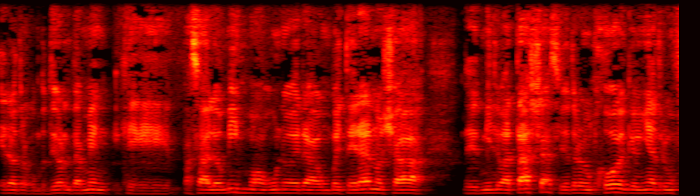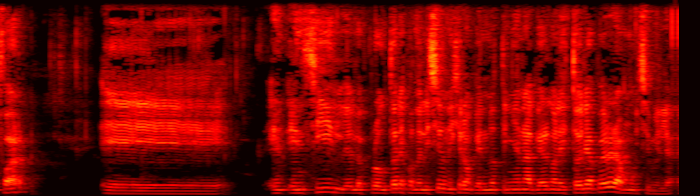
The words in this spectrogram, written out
Era otro competidor también que pasaba lo mismo. Uno era un veterano ya de mil batallas y otro era un joven que venía a triunfar. Eh, en, en, sí, los productores cuando lo hicieron dijeron que no tenía nada que ver con la historia, pero era muy similar.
